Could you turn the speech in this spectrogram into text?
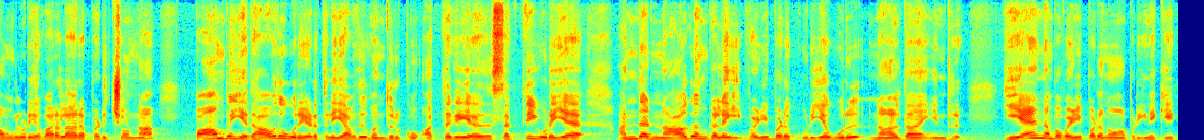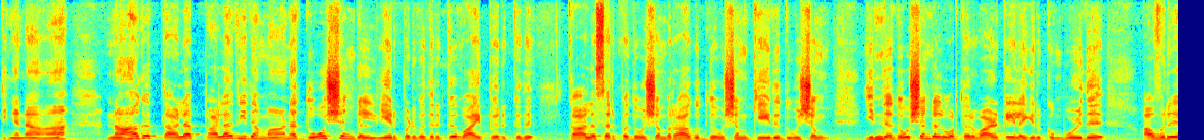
அவங்களுடைய வரலாறை படித்தோன்னா பாம்பு ஏதாவது ஒரு இடத்துலையாவது வந்திருக்கும். அத்தகைய சக்தியுடைய அந்த நாகங்களை வழிபடக்கூடிய ஒரு நாள் தான் இன்று. ஏன் நம்ம வழிபடணும் அப்படின்னு கேட்டிங்கன்னா நாகத்தால் பலவிதமான தோஷங்கள் ஏற்படுவதற்கு வாய்ப்பு இருக்குது. கால சர்ப்ப தோஷம் ராகு தோஷம் கேது தோஷம் இந்த தோஷங்கள் ஒருத்தர் வாழ்க்கையில் இருக்கும் பொழுது அவர்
